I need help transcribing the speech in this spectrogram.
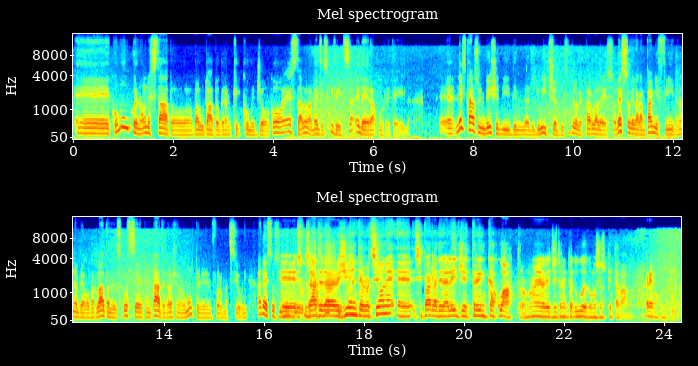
eh, comunque non è stato valutato granché come gioco, è stata una mezza schifezza ed era un retail. Eh, nel caso invece di, del, di The Witcher, del titolo che parlo adesso, adesso che la campagna è finita, noi ne abbiamo parlato nelle scorse puntate, però c'erano molte meno informazioni. Adesso si Eh, scusate dalla regia, interruzione, eh, si parla della legge 34, non è la legge 32 come sospettavamo. Premo continua.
